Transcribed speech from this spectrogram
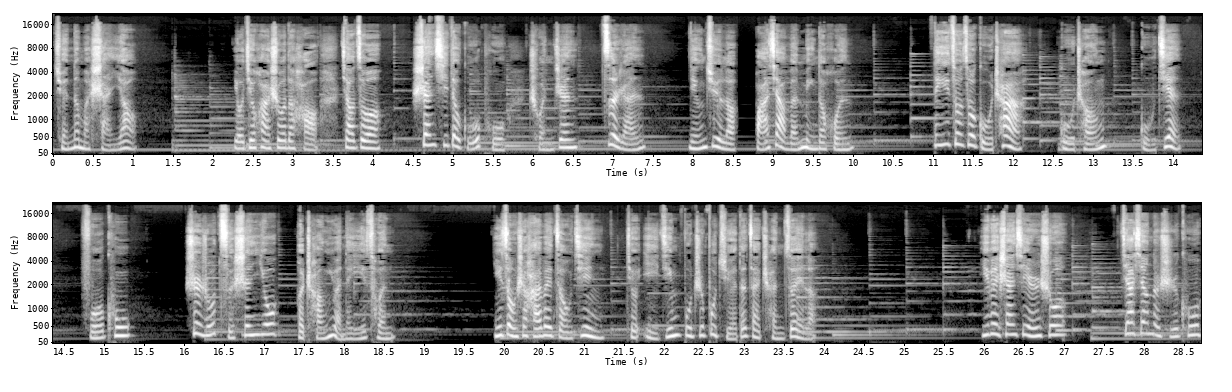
却那么闪耀。有句话说得好，叫做“山西的古朴、纯真、自然，凝聚了华夏文明的魂”。那一座座古刹、古城、古建、佛窟，是如此深幽和长远的遗存。你总是还未走近，就已经不知不觉地在沉醉了。一位山西人说。家乡的石窟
